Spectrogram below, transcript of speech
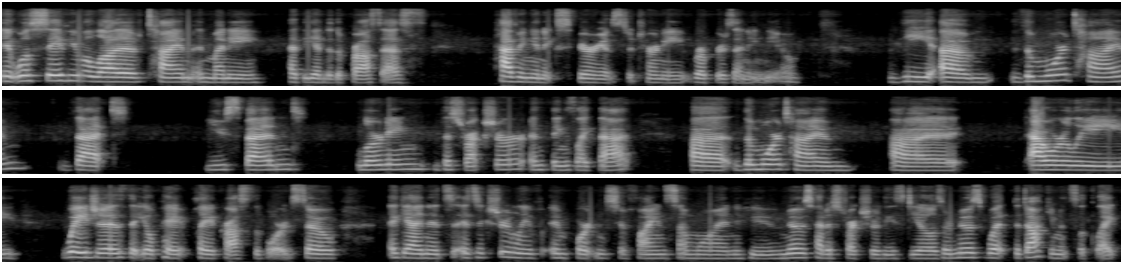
it will save you a lot of time and money at the end of the process having an experienced attorney representing you. The, um, the more time that you spend learning the structure and things like that, uh, the more time uh, hourly wages that you'll pay play across the board. So again, it's it's extremely important to find someone who knows how to structure these deals or knows what the documents look like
